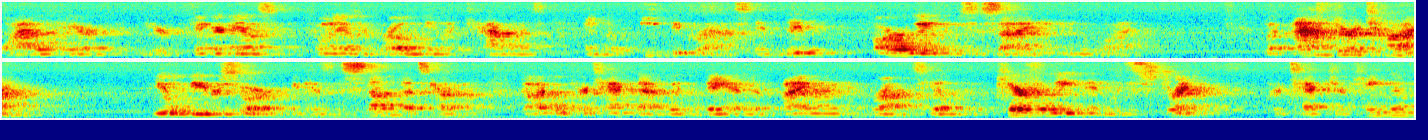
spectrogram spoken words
wild hair. Your fingernails and toenails will grow and be like talons. And you'll eat the grass and live far away from society in the wild. But after a time, you will be restored because the stump that's cut off, God will protect that with a band of iron and bronze. He'll carefully and with strength protect your kingdom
